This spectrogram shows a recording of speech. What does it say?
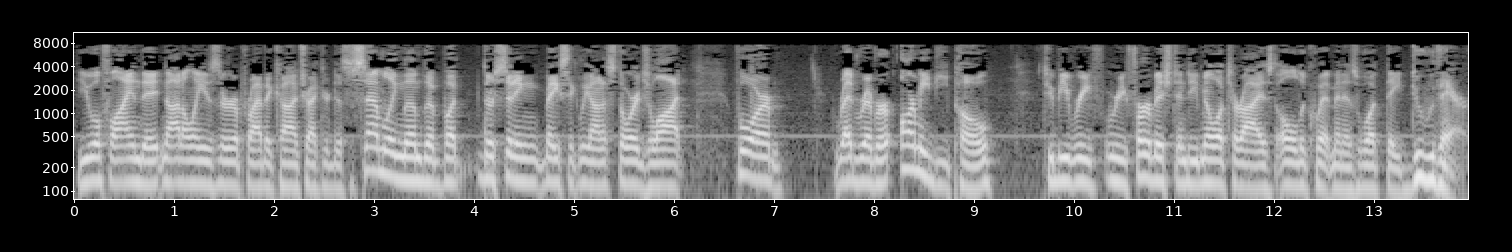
you will find that not only is there a private contractor disassembling them, but they're sitting basically on a storage lot for Red River Army Depot to be re- refurbished and demilitarized old equipment is what they do there.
